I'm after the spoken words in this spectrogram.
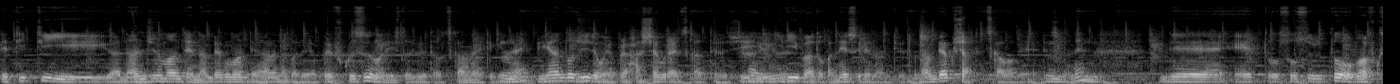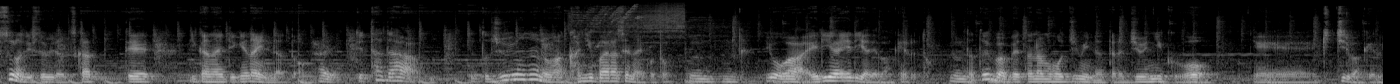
うんで TT が何十万点何百万点ある中でやっぱり複数のディストリビューターを使わないといけない、うん、P&G でもやっぱり8社ぐらい使ってるし、はい、ユニリーバーとかネスレなんていうと何百社って使うわけですよね、うん。うん、で、えーと、そうすると、まあ、複数のディストリビューターを使っていかないといけないんだと、はい、でただ、えー、と重要なのはカニバらせないこと、うんうん、要はエリアエリアで分けると、うん。うん、例えばベトナムホーチミンだったら12区をえー、きっちり分ける。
